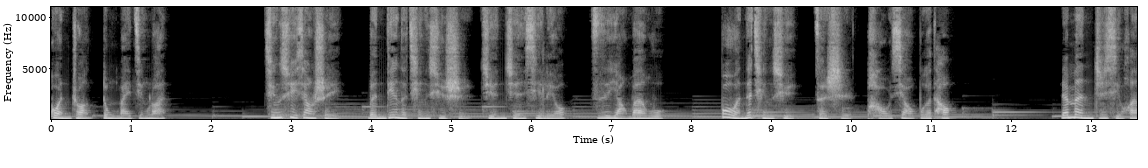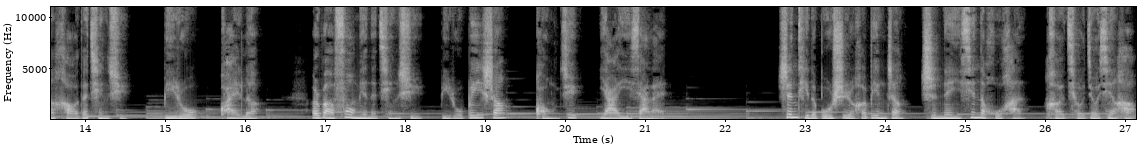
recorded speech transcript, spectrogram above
冠状动脉痉挛。情绪像水，稳定的情绪是涓涓细流，滋养万物；不稳的情绪则是咆哮波涛。人们只喜欢好的情绪，比如快乐，而把负面的情绪，比如悲伤、恐惧压抑下来。身体的不适和病症。是内心的呼喊和求救信号。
